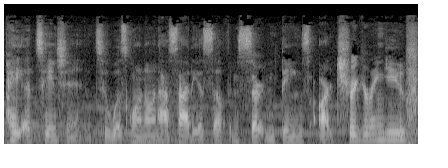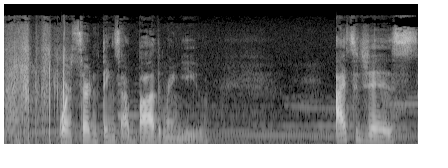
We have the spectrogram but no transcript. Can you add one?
pay attention to what's going on outside of yourself and certain things are triggering you or certain things are bothering you, I suggest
